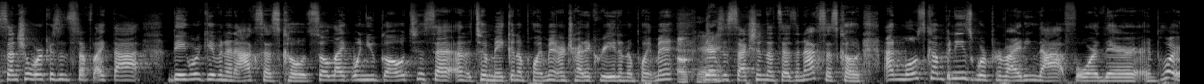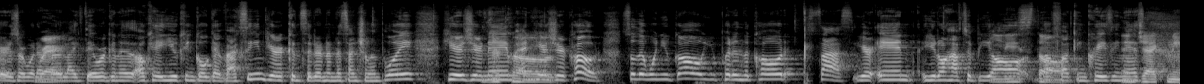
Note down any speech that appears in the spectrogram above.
essential workers and stuff like that, they were given an access code. So like when you go to set uh, to make an appointment or try to create an appointment, Okay. there's a section that says an access code, and most companies were providing that for their employers or whatever. Right. Like they were gonna, okay, you can go get vaccinated. You're considered an essential employee. Here's your name and here's your code. So that when you go, you put in the code, sas, you're in. You don't have to be all Listo. the fucking craziness. Inject me.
